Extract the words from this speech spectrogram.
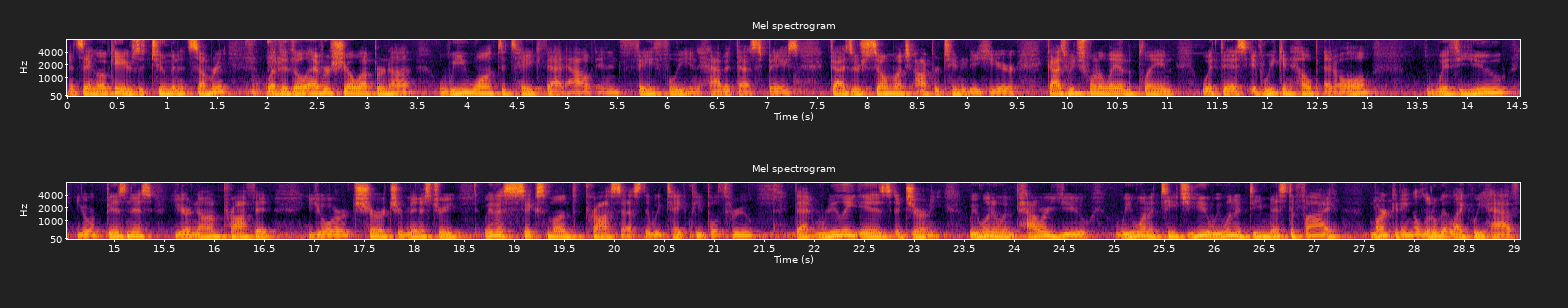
and saying, okay, here's a two minute summary. Whether they'll ever show up or not, we want to take that out and faithfully inhabit that space. Guys, there's so much opportunity here. Guys, we just want to land the plane with this. If we can help at all, with you, your business, your nonprofit, your church, your ministry. We have a six month process that we take people through that really is a journey. We want to empower you, we want to teach you, we want to demystify marketing a little bit like we have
